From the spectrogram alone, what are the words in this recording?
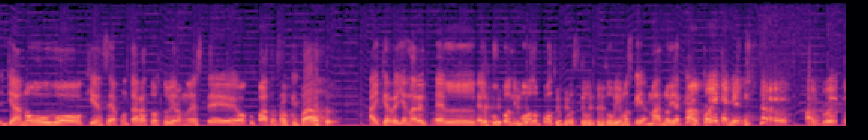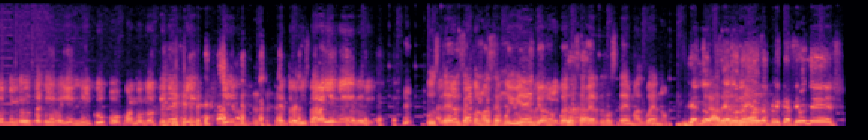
Ya no hubo quien se apuntara, todos estuvieron este, ocupados. así que ocupado. Hay que rellenar el, el, el cupo, ni modo, Potro, pues tu- tuvimos que llamarlo ya que. Al Pollo también, al Pollo también le gusta que le rellenen el cupo cuando no tiene quien, quien entrevistar ahí en, en el... Ustedes se conocen muy bien, yo no puedo saber de esos temas. Bueno, Ya no, A ya ver, no aplicaciones.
